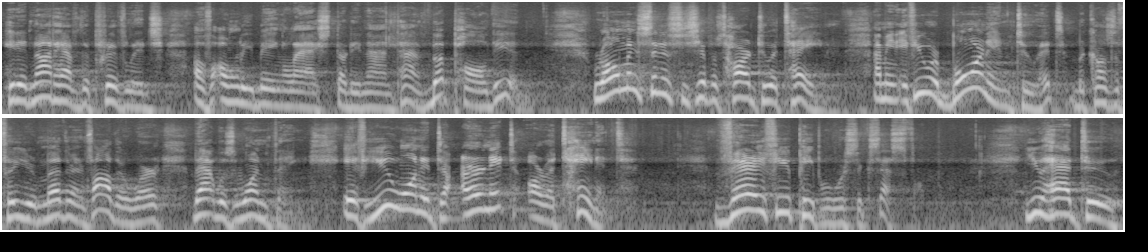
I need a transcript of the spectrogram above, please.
He did not have the privilege of only being lashed 39 times, but Paul did. Roman citizenship was hard to attain. I mean, if you were born into it because of who your mother and father were, that was one thing. If you wanted to earn it or attain it, very few people were successful. You had to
